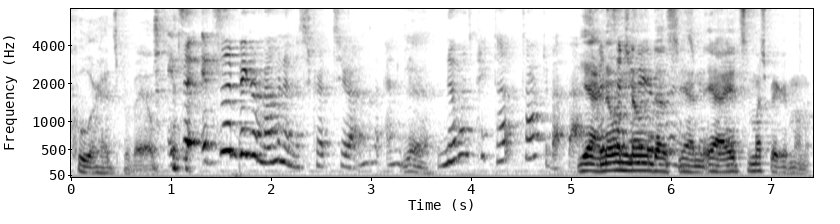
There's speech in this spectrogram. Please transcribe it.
cooler heads prevailed. It's a it's a bigger moment in the script too. I'm, I'm, Yeah. No one's picked up talked about that. Yeah, no one, a no one does. Yeah, moment in the yeah, it's a much bigger moment,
